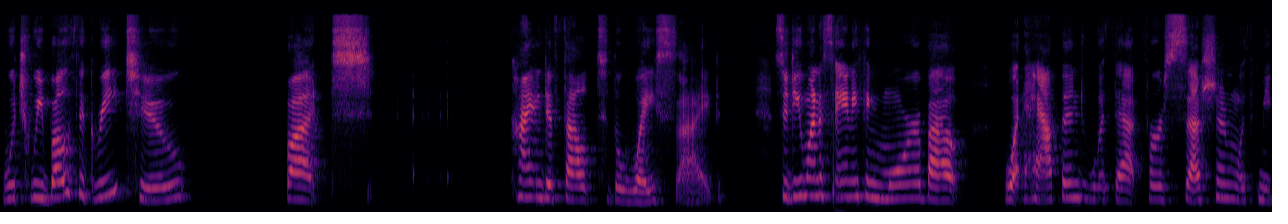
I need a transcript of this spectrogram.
which we both agreed to, but kind of fell to the wayside. So, do you want to say anything more about what happened with that first session with me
